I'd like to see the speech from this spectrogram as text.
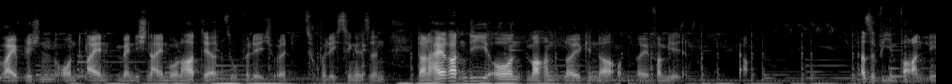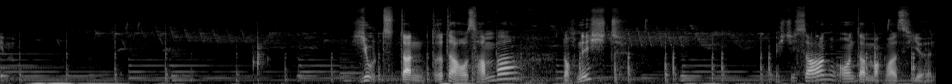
weiblichen und einen männlichen Einwohner hat, der zufällig oder die zufällig Single sind, dann heiraten die und machen neue Kinder und neue Familien. Ja. Also wie im wahren Leben. Gut, dann dritte Haus haben wir. Noch nicht. Möchte ich sagen. Und dann machen wir es hier hin.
